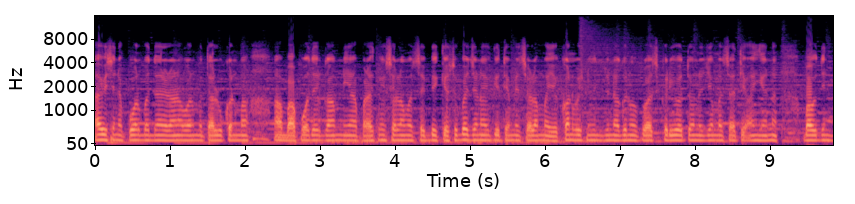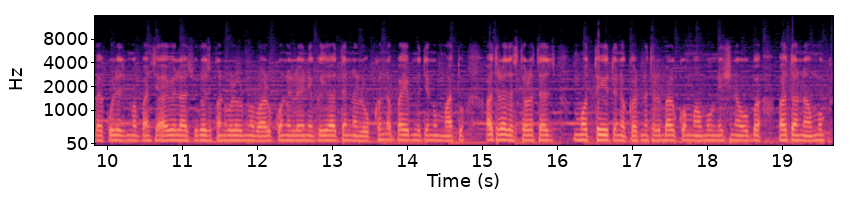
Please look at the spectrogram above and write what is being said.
આવી છે અને પોરબંદર રાણાવાવ તાલુકામાં બાપોદર ગામની આ પ્રાથમિક શાળામાં સભ્ય કેશુભાઈ જણાવ્યું કે તેમણે શાળામાં એકાવન વર્ષની જૂનાગઢમાં પ્રવાસ કર્યો હતો અને જેમાં સાથે અહીંયાના બાઉદ્દીનભાઈ કોલેજમાં પાસે આવેલા સુરજ કનવર્લ્ડમાં બાળકોને લઈને ગયા હતા અને લોખંડના પાઇપમાં તેનું માથું અથડાતા સ્થળે જ મોત થયું હતું અને ઘટનાસ્થળે બાળકોમાં અમુક નિશાના ઊભા હતા અને અમુક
